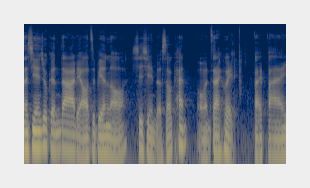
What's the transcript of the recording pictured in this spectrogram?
那今天就跟大家聊到这边喽，谢谢你的收看，我们再会，拜拜。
